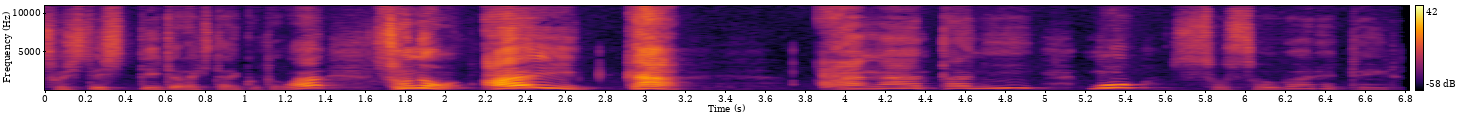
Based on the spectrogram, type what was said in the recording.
そして知っていただきたいことはその愛があなたにも注がれている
